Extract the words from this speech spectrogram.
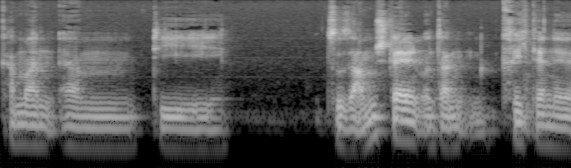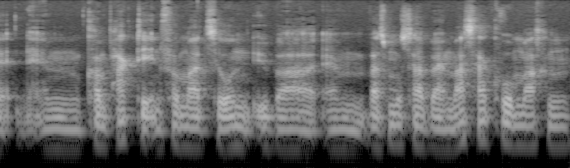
kann man ähm, die zusammenstellen und dann kriegt er eine ähm, kompakte Information über, ähm, was muss er beim Masako machen,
